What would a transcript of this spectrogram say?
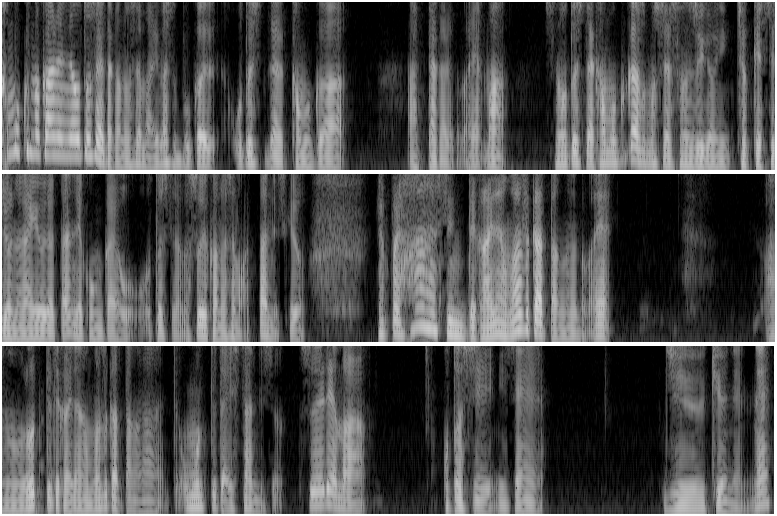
科目の関連で落とされた可能性もあります。僕が落としてた科目があったからとかね。まあ、その落とした科目が、もしかしたらその授業に直結するような内容だったんで、今回を落としてたとか、そういう可能性もあったんですけど、やっぱり阪神って書いたのがまずかったんかなとかね。あの、ロッテって書いたのがまずかったんかなって思ってたりしたんですよ。それでまあ、今年2019年ね、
